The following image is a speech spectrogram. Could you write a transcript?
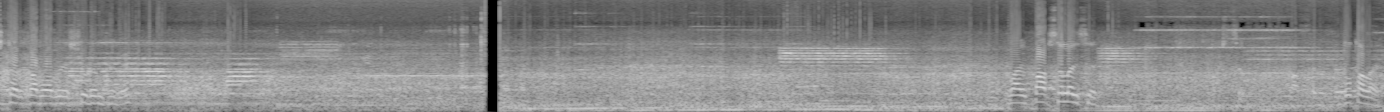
স্টার কাবাব রেস্টুরেন্ট থেকে। ভাই পার্সেল আইছে। দোতলায়।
